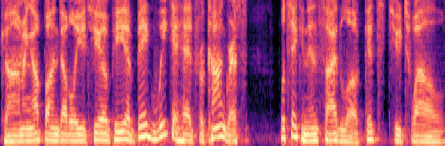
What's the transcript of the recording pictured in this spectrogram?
Coming up on WTOP, a big week ahead for Congress. We'll take an inside look. It's 212.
